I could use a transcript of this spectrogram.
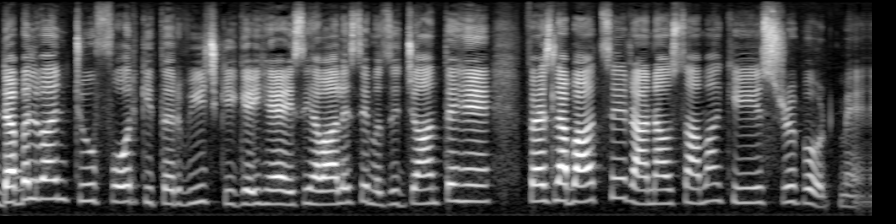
double one two four की तरवीज की गई है। इसी हवाले से मजीद जानते हैं फैसलाबाद से राना उसामा की इस रिपोर्ट में।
